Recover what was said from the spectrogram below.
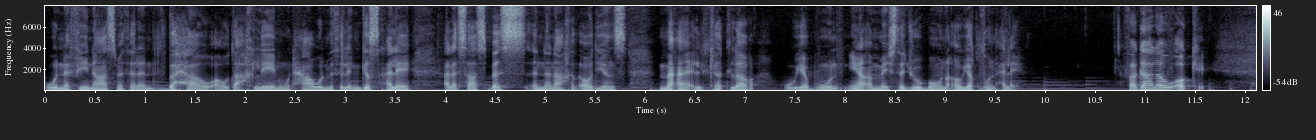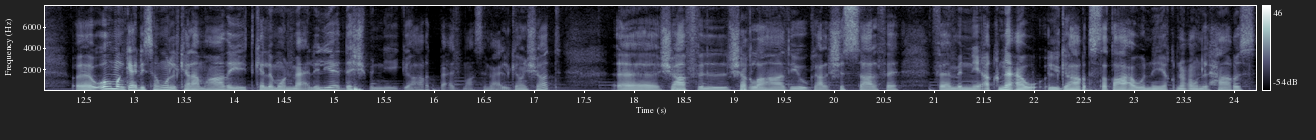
وإن في ناس مثلا ذبحوا أو داخلين ونحاول مثل نقص عليه على أساس بس إن ناخذ audience مع ال Cutler ويبون يا أما يستجوبون أو يقضون عليه. فقالوا أوكي. أه، وهم قاعد يسوون الكلام هذا يتكلمون مع ليليا دش مني guard بعد ما سمع ال gunshot أه، شاف الشغلة هذه وقال شو السالفة؟ فمني أقنعوا ال guard استطاعوا إنه يقنعون الحارس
